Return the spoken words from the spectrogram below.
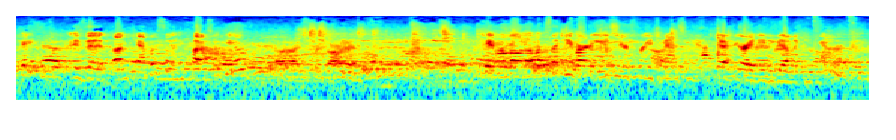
Okay, is it on campus in class with you? I forgot it. Ramona, looks like you've already used your free chance. You have to have your ID to get on the computer.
